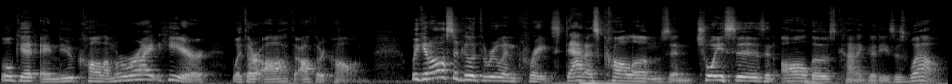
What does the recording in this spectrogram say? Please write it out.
we'll get a new column right here with our author, author column. We can also go through and create status columns and choices and all those kind of goodies as well.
